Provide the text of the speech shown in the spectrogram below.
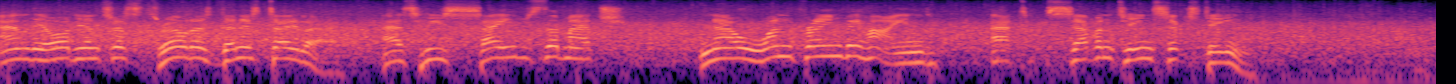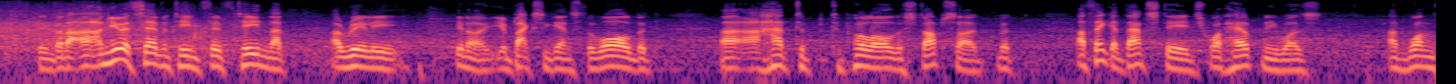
And the audience as thrilled as Dennis Taylor as he saves the match. Now one frame behind at 17-16. But I, I knew at 17-15 that I really, you know, your back's against the wall, but uh, I had to, to pull all the stops out. But I think at that stage, what helped me was I'd won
